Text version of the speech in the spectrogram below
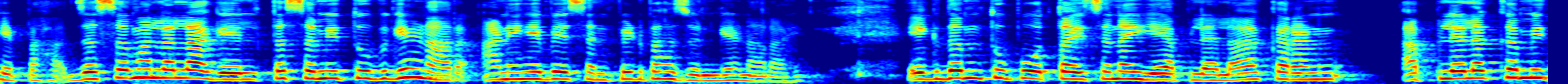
हे पहा जसं मला लागेल तसं मी तूप घेणार आणि हे बेसनपीठ भाजून घेणार आहे. एकदम तूप ओतायचं नाही आहे आपल्याला कारण आपल्याला कमीत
